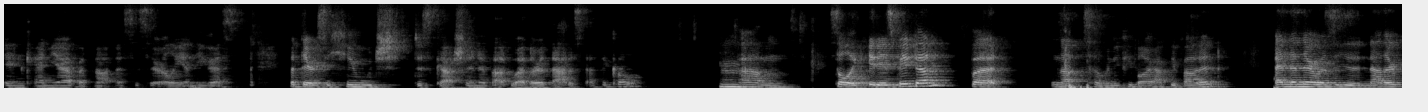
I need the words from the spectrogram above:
in Kenya, but not necessarily in the US. But there's a huge discussion about whether that is ethical. Mm. Um, so like it is being done, but not so many people are happy about it. And then there was another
